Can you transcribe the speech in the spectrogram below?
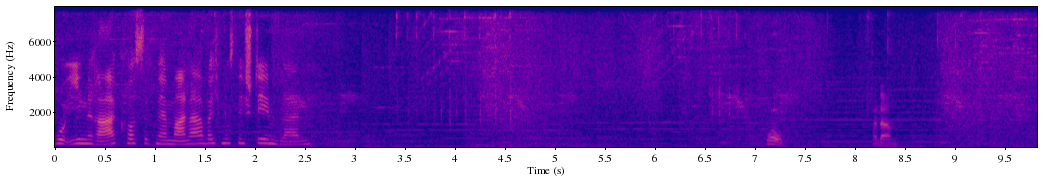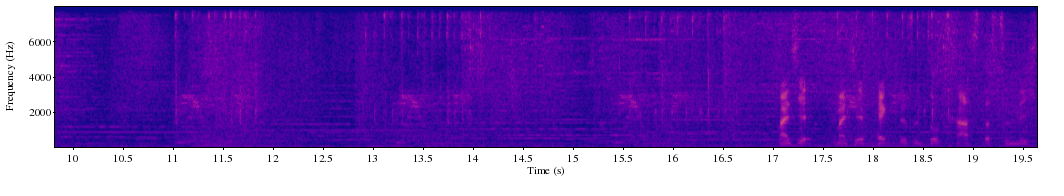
Ruin Ra kostet mehr Mana, aber ich muss nicht stehen bleiben. Wow. Verdammt. Manche, manche Effekte sind so krass, dass du nicht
